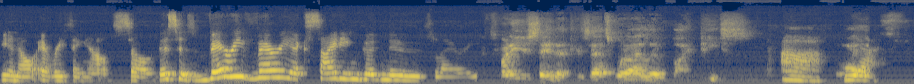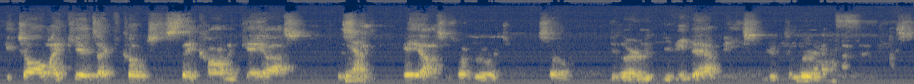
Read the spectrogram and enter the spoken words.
you know everything else. So this is very, very exciting, good news, Larry. It's funny you say that because that's what I live by peace. Ah, Wow. yes, Teach all my kids, I coach to stay calm in chaos. This Yeah. Chaos is what ruins you. So you learn, you need to have peace. You need to learn Yes. to have peace.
